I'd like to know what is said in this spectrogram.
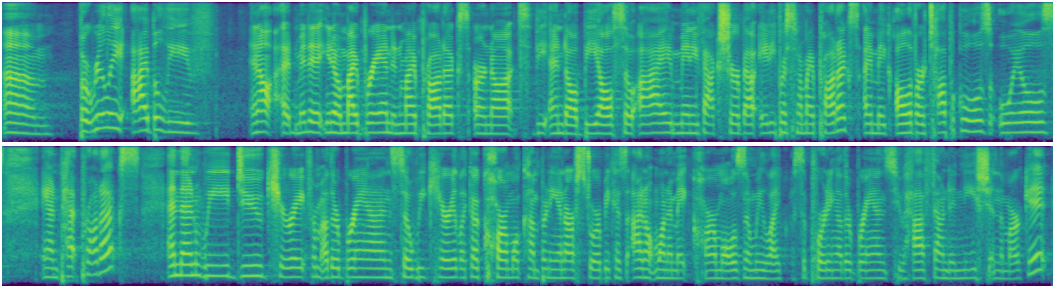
Um, but really, I believe and I'll admit it, you know, my brand and my products are not the end all be all. So I manufacture about 80% of my products. I make all of our topicals, oils, and pet products. And then we do curate from other brands. So we carry like a caramel company in our store because I don't want to make caramels and we like supporting other brands who have found a niche in the market.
